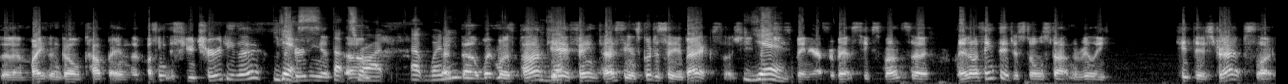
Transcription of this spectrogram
the Maitland Gold Cup and the, I think the Futurity there. Yes, Futurity at, that's um, right. At Wenning. At uh, Wentworth Park, Yep. yeah, fantastic. It's good to see her back. So she, Yeah. she's been out for about six months. So, and I think they're just all starting to really hit their straps. Like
